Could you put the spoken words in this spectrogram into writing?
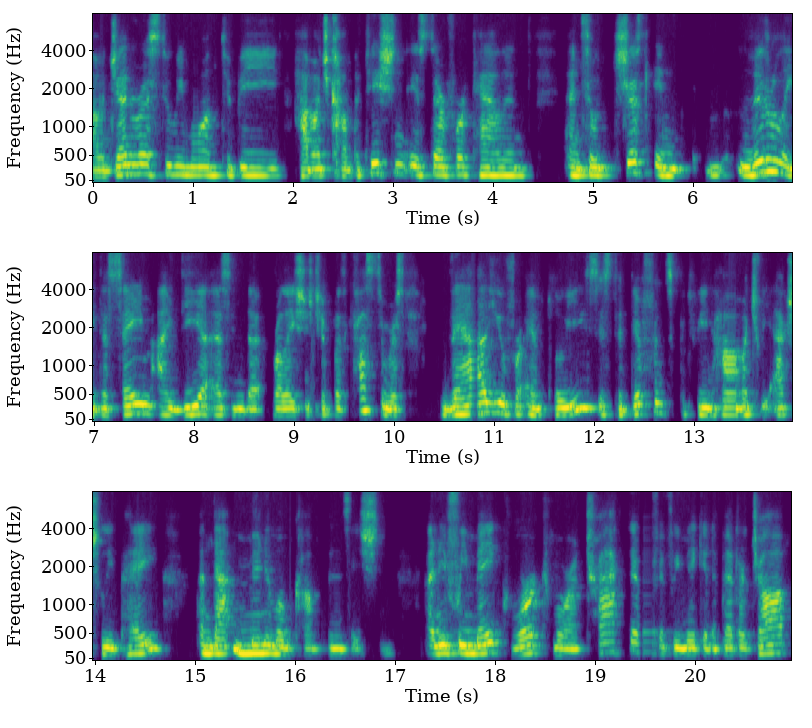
how generous do we want to be? How much competition is there for talent? And so, just in literally the same idea as in the relationship with customers, value for employees is the difference between how much we actually pay and that minimum compensation. And if we make work more attractive, if we make it a better job,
